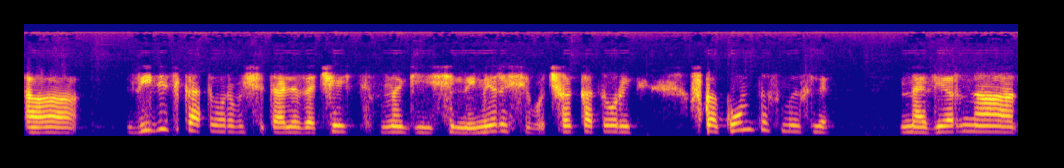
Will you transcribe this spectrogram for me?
э, видеть которого считали за честь многие сильные мира сего. Человек, который в каком-то смысле – наверное,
